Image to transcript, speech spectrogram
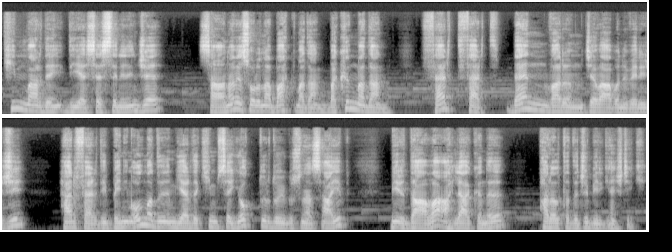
Kim var de, diye seslenilince sağına ve soluna bakmadan, bakınmadan fert fert ben varım cevabını verici, her ferdi benim olmadığım yerde kimse yoktur duygusuna sahip bir dava ahlakını parıltadıcı bir gençlik.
